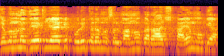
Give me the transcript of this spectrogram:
जब उन्होंने देख लिया कि पूरी तरह मुसलमानों का राज कायम हो गया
